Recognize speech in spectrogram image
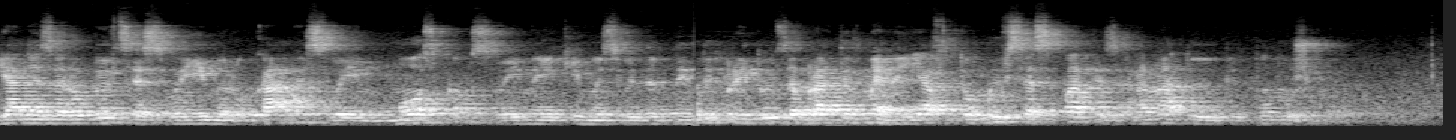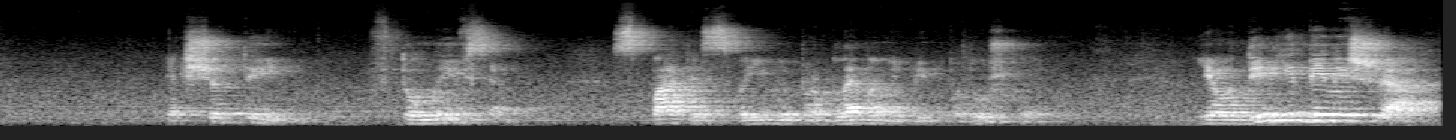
Я не заробив це своїми руками, своїм мозком, своїми якимось видатними. Люди прийдуть забрати в мене. Я втомився спати з гранатою під подушкою. Якщо ти втомився спати з своїми проблемами під подушкою, є один єдиний шлях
